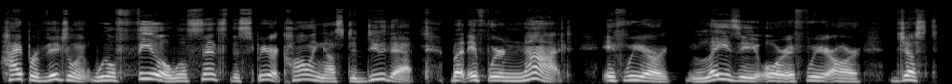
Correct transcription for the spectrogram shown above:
hyper vigilant, we'll feel, we'll sense the Spirit calling us to do that. But if we're not, if we are lazy or if we are just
